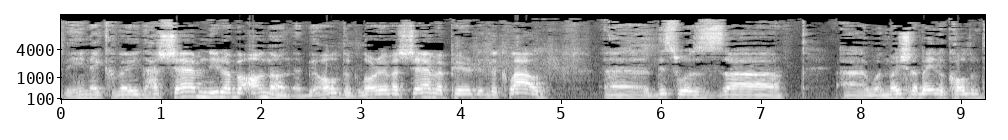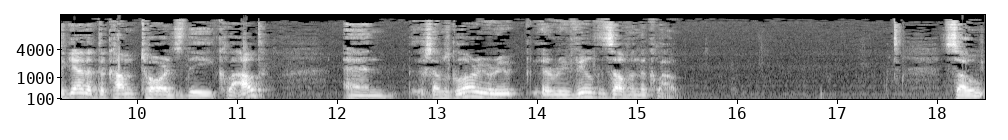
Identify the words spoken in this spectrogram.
Hashem and behold, the glory of Hashem appeared in the cloud. Uh, this was uh, uh, when Moshe Rabbeinu called them together to come towards the cloud, and Hashem's glory re- revealed itself in the cloud. So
